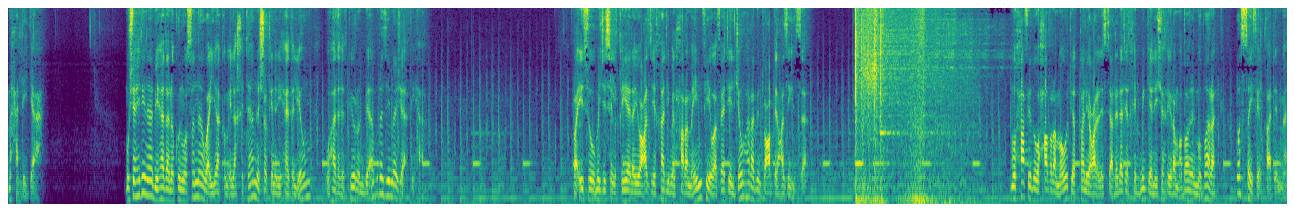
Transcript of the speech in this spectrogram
محلية. مشاهدينا بهذا نكون وصلنا وإياكم إلى ختام نشرتنا لهذا اليوم وهذا تذكير بأبرز ما جاء فيها. رئيس مجلس القيادة يعزي خادم الحرمين في وفاة الجوهرة بنت عبد العزيز. محافظ حضرموت يطلع على الاستعدادات الخدمية لشهر رمضان المبارك والصيف القادم.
